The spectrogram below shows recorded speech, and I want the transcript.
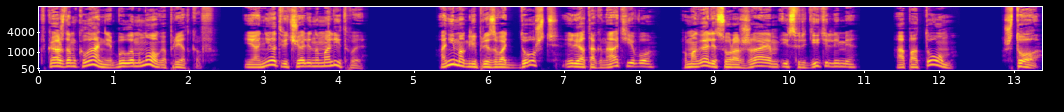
В каждом клане было много предков, и они отвечали на молитвы. Они могли призывать дождь или отогнать его, помогали с урожаем и с вредителями, а потом... — Что?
